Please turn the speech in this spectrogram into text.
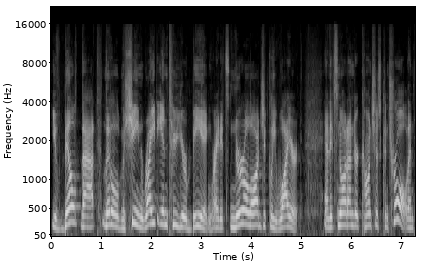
you've built that little machine right into your being, right? It's neurologically wired, and it's not under conscious control. And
